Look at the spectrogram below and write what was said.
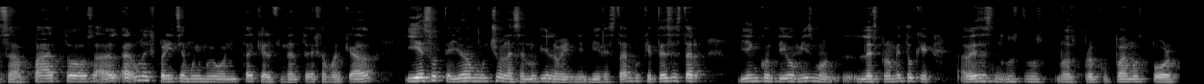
zapatos, una experiencia muy muy bonita que al final te deja marcado y eso te ayuda mucho en la salud y en el bienestar porque te hace estar bien contigo mismo. Les prometo que a veces nos, nos, preocupamos por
